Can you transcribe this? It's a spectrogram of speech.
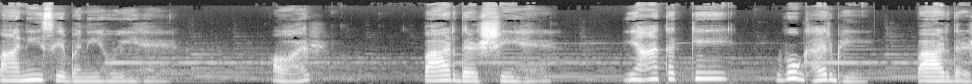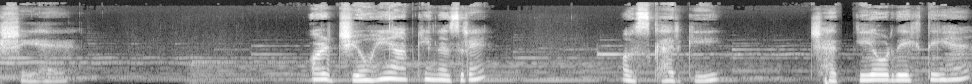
पानी से बनी हुई हैं और पारदर्शी हैं। यहाँ तक कि वो घर भी पारदर्शी है। और ज्यों ही आपकी नज़रें उस घर की छत की ओर देखती हैं,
